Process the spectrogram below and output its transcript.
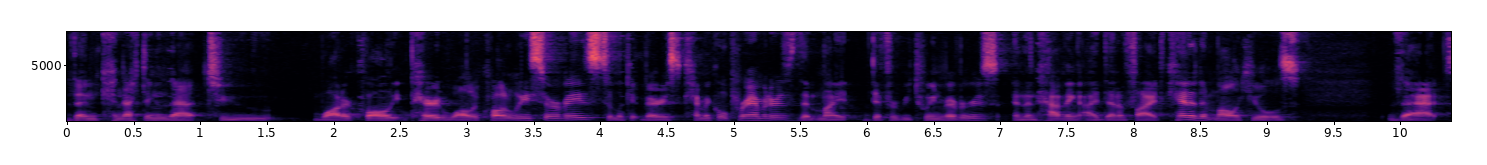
Then connecting that to water quality, paired water quality surveys to look at various chemical parameters that might differ between rivers, and then having identified candidate molecules that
